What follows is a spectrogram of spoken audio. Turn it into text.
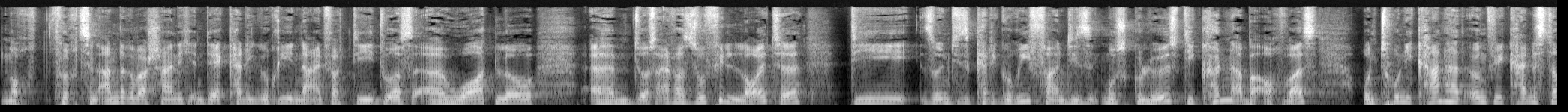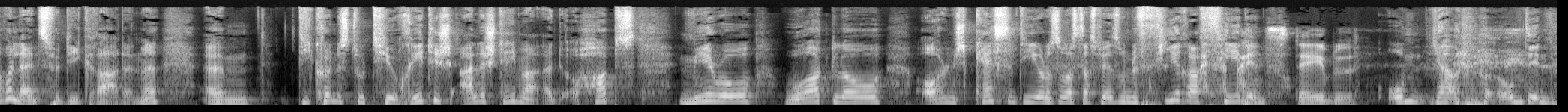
noch 14 andere wahrscheinlich in der Kategorie, ne, einfach die, du hast äh, Wardlow, ähm, du hast einfach so viele Leute, die so in diese Kategorie fallen, die sind muskulös, die können aber auch was und Tony Khan hat irgendwie keine Storylines für die gerade, ne? Ähm, die könntest du theoretisch alle stellen. Mal, äh, Hobbs, Miro, Wardlow, Orange Cassidy oder sowas, das wäre so eine Vierer-Fehde ein Stable. um ja um den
